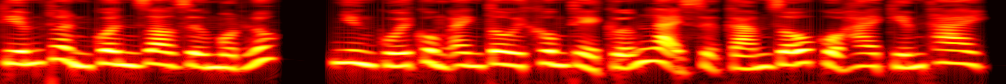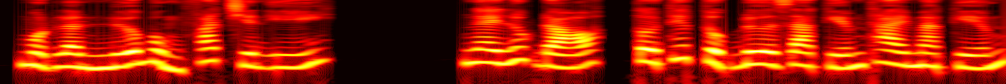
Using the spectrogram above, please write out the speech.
Kiếm thuần quân do dự một lúc, nhưng cuối cùng anh tôi không thể cưỡng lại sự cám dỗ của hai kiếm thai, một lần nữa bùng phát chiến ý. Ngay lúc đó, tôi tiếp tục đưa ra kiếm thai ma kiếm.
